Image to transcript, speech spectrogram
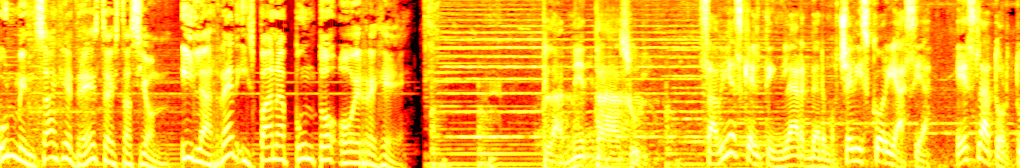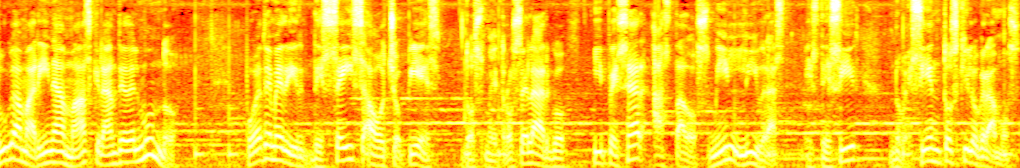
Un mensaje de esta estación y la redhispana.org. Planeta Azul. ¿Sabías que el tinglar Dermochelis coriacea es la tortuga marina más grande del mundo? Puede medir de 6 a 8 pies, 2 metros de largo y pesar hasta 2.000 libras, es decir, 900 kilogramos.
